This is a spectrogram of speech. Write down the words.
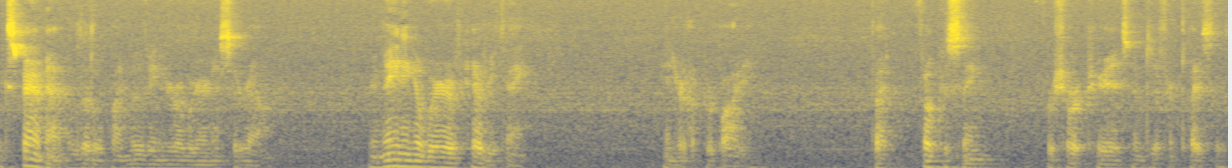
Experiment a little by moving around, remaining aware of everything in your upper body, but focusing for short periods in different places.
